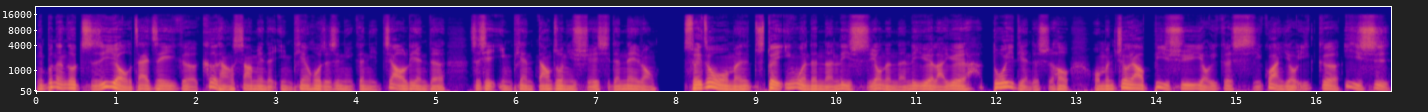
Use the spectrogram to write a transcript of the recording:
你不能够只有在这一个课堂上面的影片，或者是你跟你教练的这些影片当做你学习的内容。随着我们对英文的能力、使用的能力越来越多一点的时候，我们就要必须有一个习惯，有一个意识，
